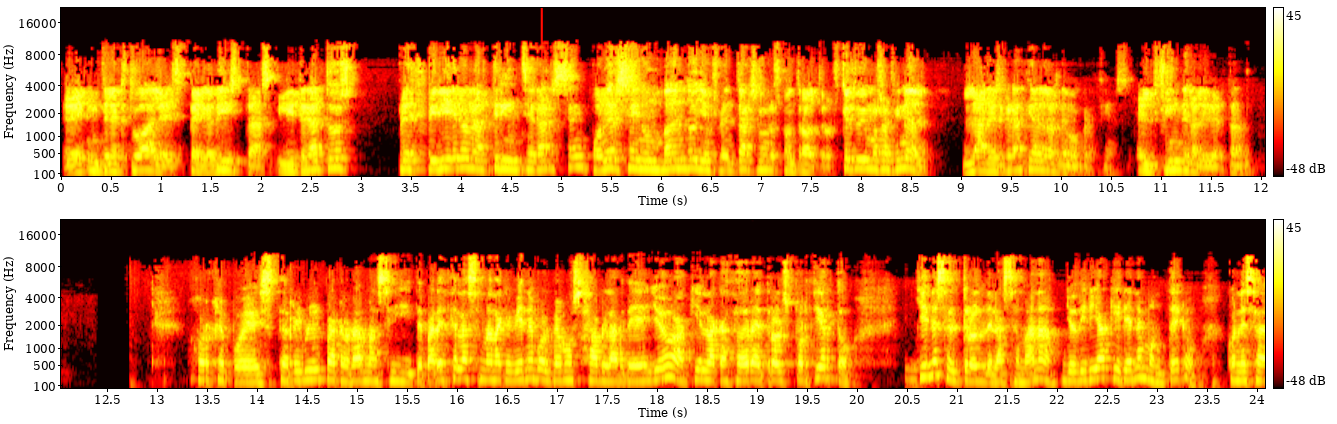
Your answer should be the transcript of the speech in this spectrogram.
eh, intelectuales, periodistas y literatos prefirieron atrincherarse, ponerse en un bando y enfrentarse unos contra otros. ¿Qué tuvimos al final? La desgracia de las democracias, el fin de la libertad. Jorge, pues terrible el panorama. Si te parece, la semana que viene volvemos a hablar de ello aquí en la Cazadora de Trolls. Por cierto, ¿quién es el troll de la semana? Yo diría que Irene Montero, con esa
